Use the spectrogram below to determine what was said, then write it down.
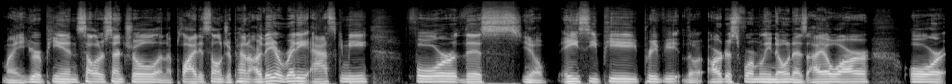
my European Seller Central and apply to sell in Japan. Are they already asking me for this? You know, ACP preview, the artist formerly known as IOR, or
